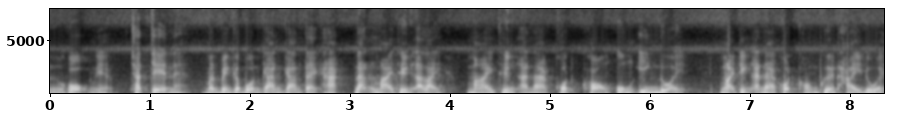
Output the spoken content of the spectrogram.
1 6เนี่ยชัดเจนนะมันเป็นกระบวนการการแตกหัก นั่นหมายถึงอะไรหมายถึงอนาคตของอุ้งอิงด้วย หมายถึงอนาคตของเพื่อไทยด้วย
